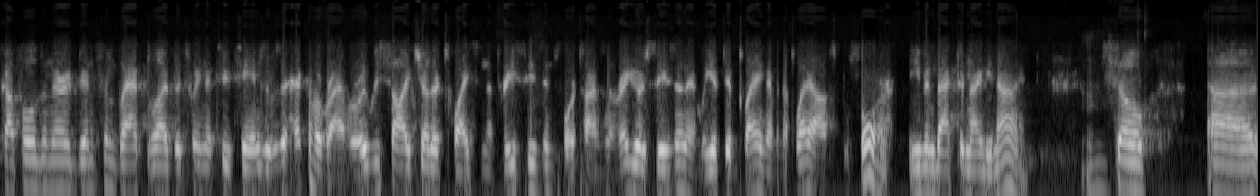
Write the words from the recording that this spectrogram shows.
scuffles and there had been some bad blood between the two teams. It was a heck of a rivalry. We saw each other twice in the preseason, four times in the regular season, and we had been playing them in the playoffs before, even back to '99. Mm-hmm. So uh,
